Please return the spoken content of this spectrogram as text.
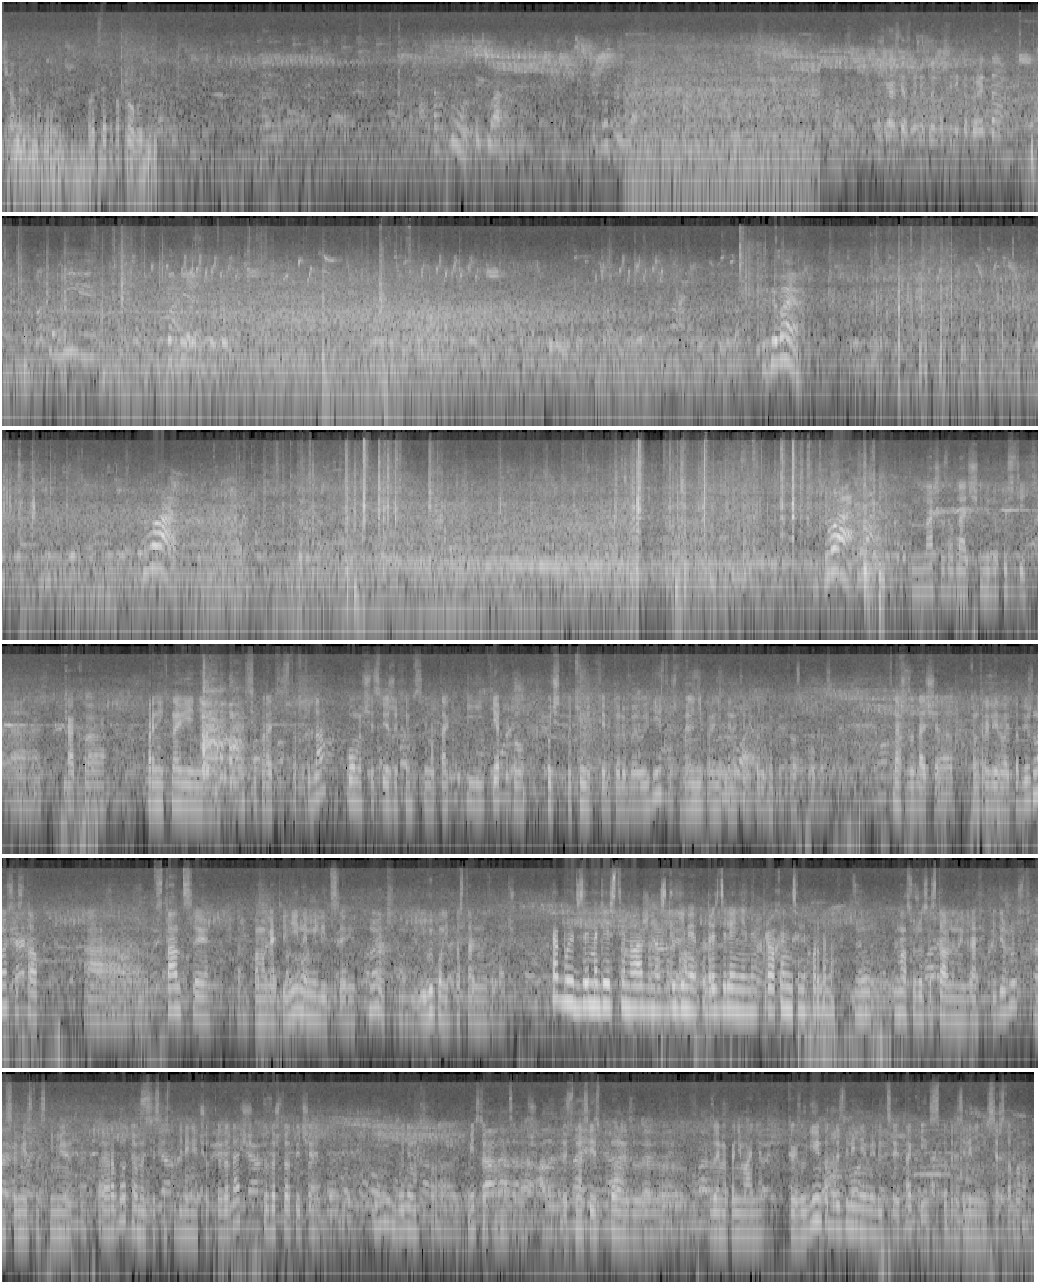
зачаплена больше. Вы, кстати, попробуйте. Автокур прикладывай. Сейчас я звоню той машине, которая там. А Закрываем. Открываем. Открываем. Наша задача не допустить э, как э, проникновения э, сепаратистов туда, помощи свежих им сил, так и тех, кто хочет покинуть территорию боевых действий, чтобы они не проникли на территорию Днепропетровской области. Наша задача контролировать подвижной состав, станции, помогать линейной милиции, ну и, и выполнить поставленную задачу. Как будет взаимодействие налажено с другими подразделениями правоохранительных органов? Ну, у нас уже составлены графики дежурств, мы совместно с ними э, работаем, у нас есть распределение четкой задач, кто за что отвечает, и будем э, вместе выполнять задачу. То есть у нас есть полное э, взаимопонимание как с другими подразделениями милиции, так и с подразделениями Министерства обороны.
